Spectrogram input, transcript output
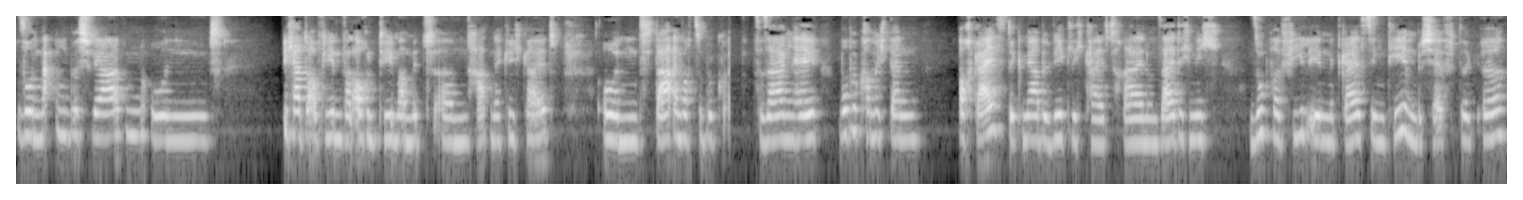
so Nackenbeschwerden und ich hatte auf jeden Fall auch ein Thema mit ähm, Hartnäckigkeit und da einfach zu, zu sagen, hey, wo bekomme ich denn auch geistig mehr Beweglichkeit rein? Und seit ich mich super viel eben mit geistigen Themen beschäftige,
